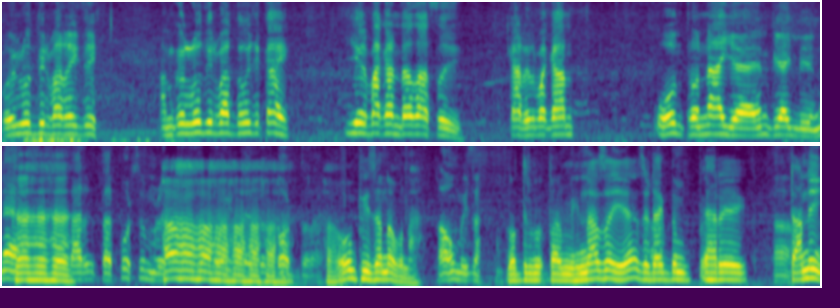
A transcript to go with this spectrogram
ওই লদির ভাড়া এই যে আমাকে লদির ভাড়া ওই যে কাই ইয়ের বাগানটা আছে কাঠের বাগান। ওম তো না ইয়া এমপি আইলি না? হ্যাঁ, হ্যাঁ, হ্যাঁ। তার তার পরশু ওমপি জানাব না। ওমপি নদীর পার না যাইয়া যেটা একদম পাহাড়ে টানিং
